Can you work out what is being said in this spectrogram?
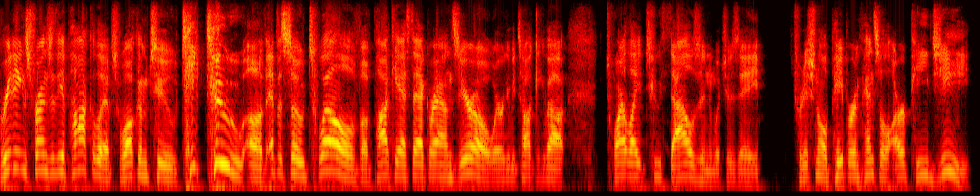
Greetings, friends of the apocalypse. Welcome to take two of episode 12 of Podcast at Ground Zero, where we're going to be talking about Twilight 2000, which is a traditional paper and pencil RPG.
